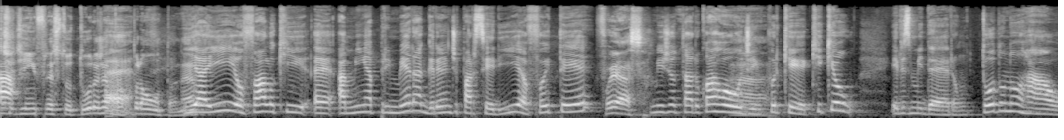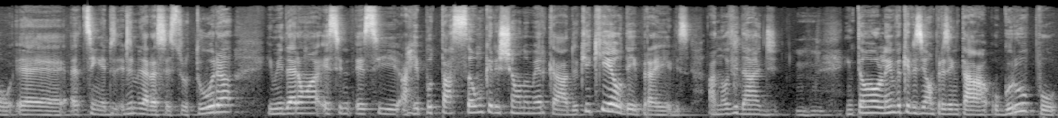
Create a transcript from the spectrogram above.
parte de infraestrutura já está É. pronta, né? E aí eu falo que é, a minha primeira grande parceria foi ter Foi essa. me juntaram com a holding. Ah. Por quê? O que, que eu. Eles me deram todo o know-how, é, assim, eles, eles me deram essa estrutura e me deram a, esse, esse, a reputação que eles tinham no mercado. E o que, que eu dei para eles? A novidade. Uhum. Então eu lembro que eles iam apresentar o grupo.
